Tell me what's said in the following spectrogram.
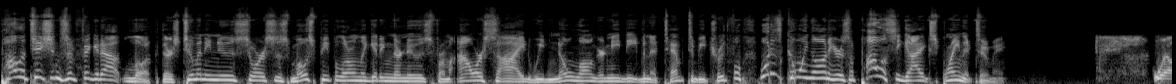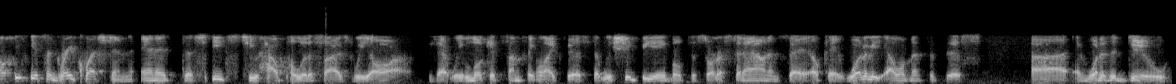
politicians have figured out look, there's too many news sources. Most people are only getting their news from our side. We no longer need to even attempt to be truthful. What is going on here? As a policy guy, explain it to me. Well, it's a great question, and it uh, speaks to how politicized we are. That we look at something like this, that we should be able to sort of sit down and say, okay, what are the elements of this, uh, and what does it do,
